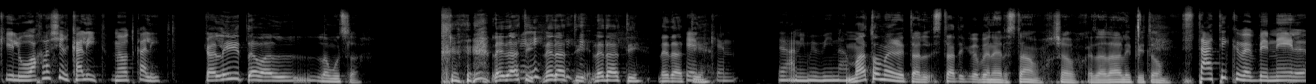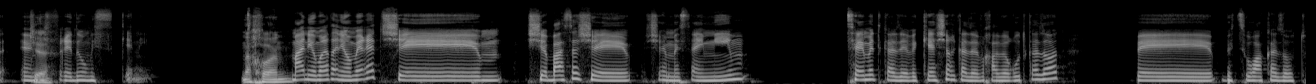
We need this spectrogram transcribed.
כאילו, אחלה שיר, קליט, מאוד קליט. קליט, אבל לא מוצלח. לדעתי, לדעתי, לדעתי, לדעתי. כן, כן, אני מבינה. מה את אומרת על סטטיק ובן אל? סתם, עכשיו, כזה עלה לי פתאום. סטטיק ובן אל, הם כן. נפרדו מסכנים. נכון. מה אני אומרת? אני אומרת ש... שבאסה ש... שמסיימים צמד כזה וקשר כזה וחברות כזאת ב... בצורה כזאת.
